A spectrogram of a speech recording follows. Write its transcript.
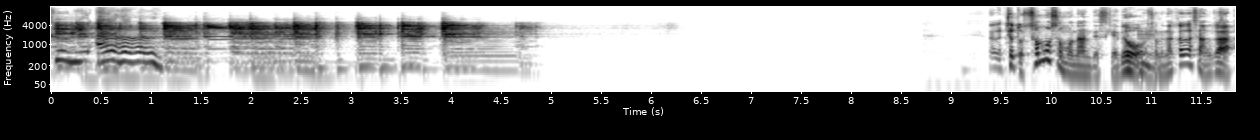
く似合う。なんかちょっとそもそもなんですけど、うん。その中川さんが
